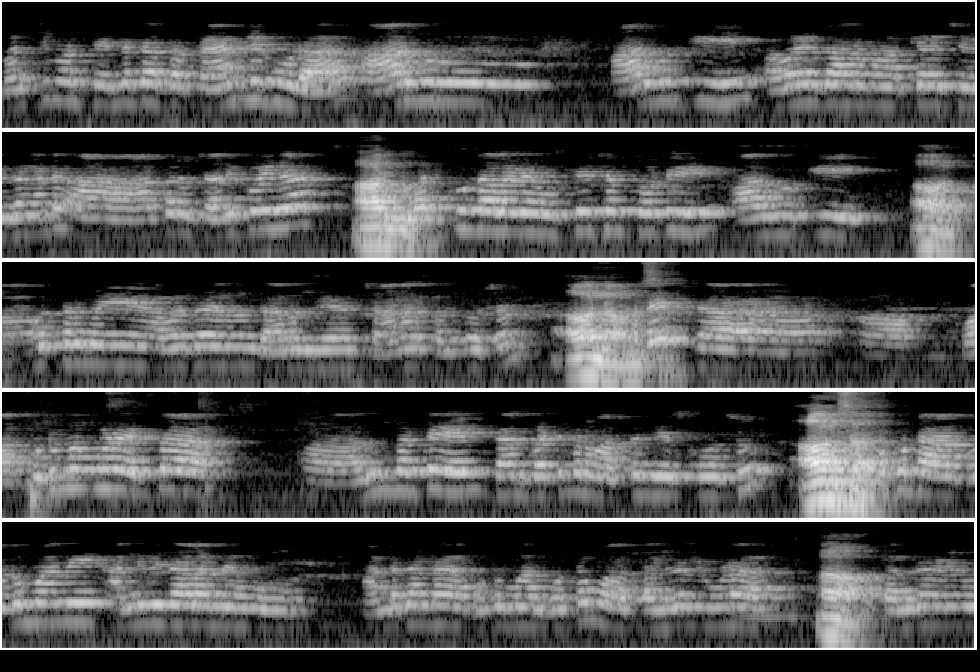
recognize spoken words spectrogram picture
మంచి మంచి ఏంటంటే అతని ఫ్యామిలీ కూడా ఆరుగురు ఆరుగురికి అవయదానం అక్కరించే విధంగా అంటే ఆ- అతను చనిపోయినా బతుకుండాలనే ఉద్దేశంతో ఆరుగురికి అవసరమయ్యే అవయదానం దానం చేయడం చాలా సంతోషం. అంటే మా కుటుంబం కూడా ఎంత ఉందంటే దాన్ని బట్టి మనం అర్థం చేసుకోవచ్చు. అవును సార్. ఆ కుటుంబాన్ని అన్ని విధాలా మేము అండదండ కుటుంబానికి ఉంటాం వాళ్ళ తల్లిదండ్రులు కూడా తల్లిదండ్రులు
